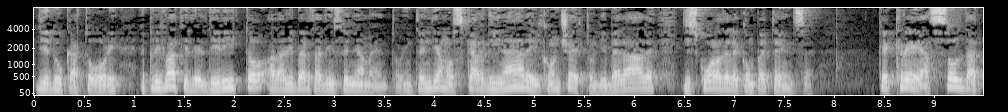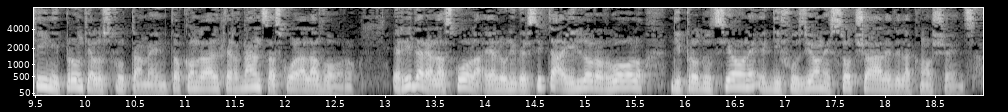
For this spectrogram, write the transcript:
di educatori e privati del diritto alla libertà di insegnamento. Intendiamo scardinare il concetto liberale di scuola delle competenze, che crea soldatini pronti allo sfruttamento con l'alternanza scuola-lavoro e ridare alla scuola e all'università il loro ruolo di produzione e diffusione sociale della conoscenza.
